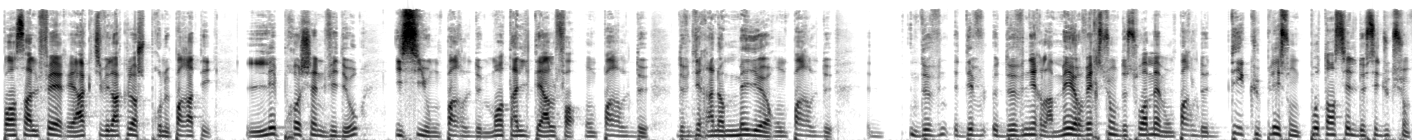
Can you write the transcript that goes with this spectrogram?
pense à le faire et à activer la cloche pour ne pas rater les prochaines vidéos. Ici, on parle de mentalité alpha, on parle de devenir un homme meilleur, on parle de devenir la meilleure version de soi-même. On parle de décupler son potentiel de séduction.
